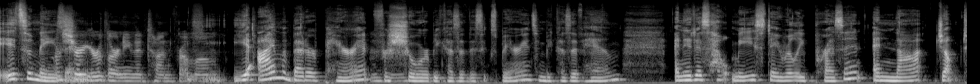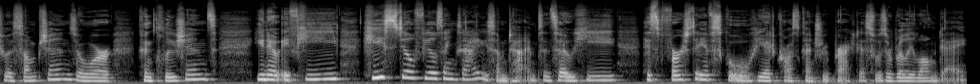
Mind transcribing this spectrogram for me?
it's amazing i'm sure you're learning a ton from him. Yeah i'm a better parent mm-hmm. for sure because of this experience and because of him. And it has helped me stay really present and not jump to assumptions or conclusions. You know if he he still feels anxiety sometimes. And so he his first day of school he had cross country practice was a really long day.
